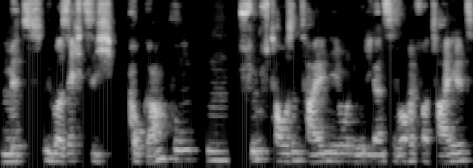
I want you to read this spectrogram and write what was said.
mit über 60 Programmpunkten, 5000 Teilnehmern über die ganze Woche verteilt.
